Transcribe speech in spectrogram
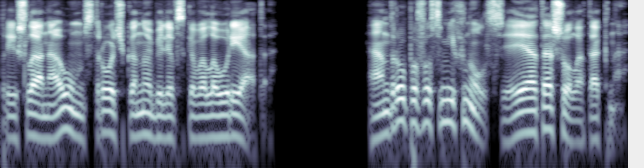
пришла на ум строчка Нобелевского лауреата. Андропов усмехнулся и отошел от окна.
